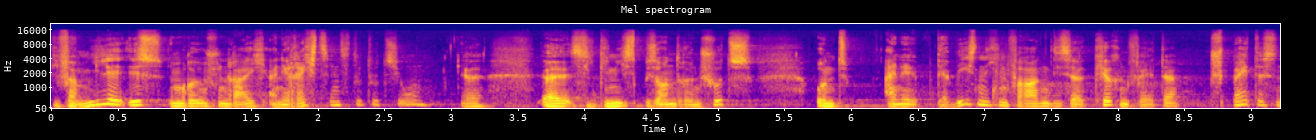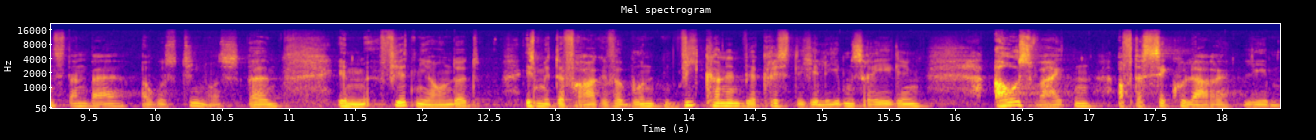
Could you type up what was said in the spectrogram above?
Die Familie ist im Römischen Reich eine Rechtsinstitution. Äh, sie genießt besonderen Schutz und eine der wesentlichen Fragen dieser Kirchenväter, spätestens dann bei Augustinus äh, im vierten Jahrhundert, ist mit der Frage verbunden, wie können wir christliche Lebensregeln ausweiten auf das säkulare Leben,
